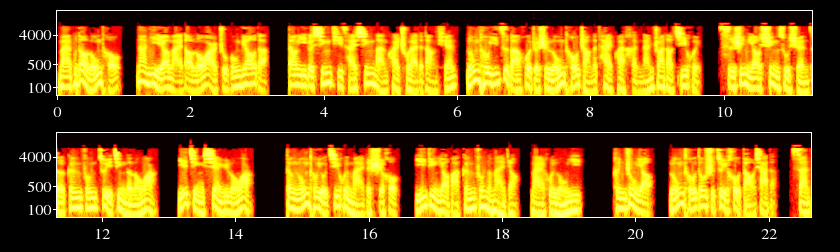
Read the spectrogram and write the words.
买不到龙头，那你也要买到龙二助攻标的。当一个新题材、新板块出来的当天，龙头一字板或者是龙头涨得太快，很难抓到机会。此时你要迅速选择跟风最近的龙二，也仅限于龙二。等龙头有机会买的时候，一定要把跟风的卖掉，买回龙一，很重要。龙头都是最后倒下的。三。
